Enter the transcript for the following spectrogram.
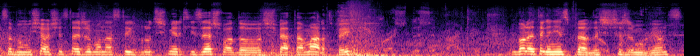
Co by musiało się stać, żeby ona z tych wrót śmierci zeszła do świata martwych? Wolę tego nie sprawdzać, szczerze mówiąc.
